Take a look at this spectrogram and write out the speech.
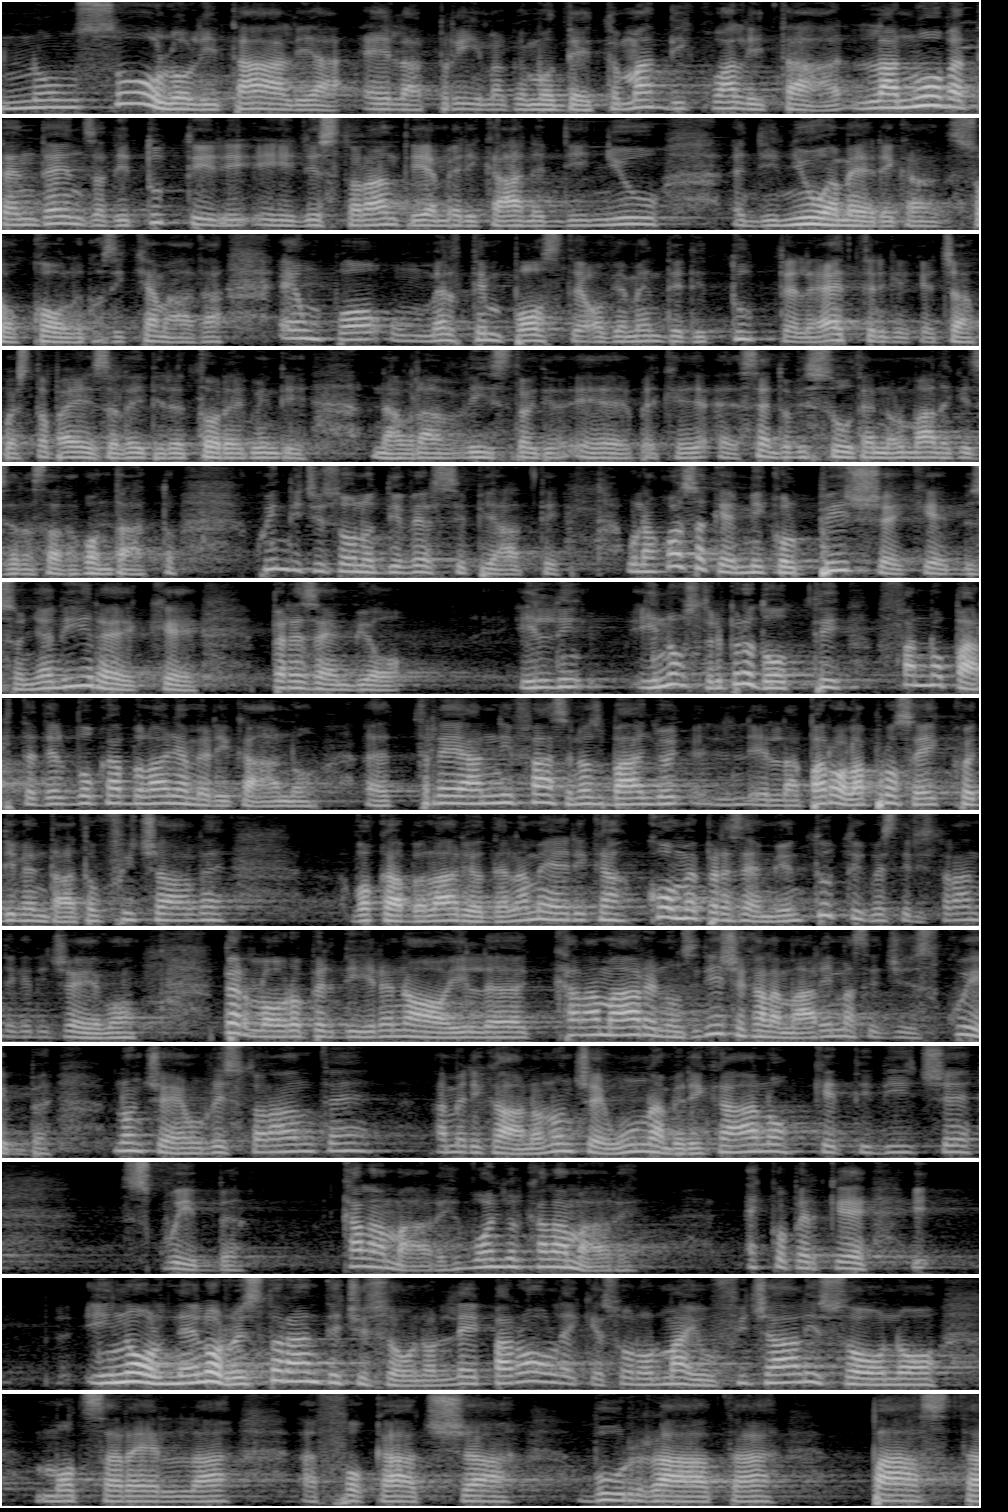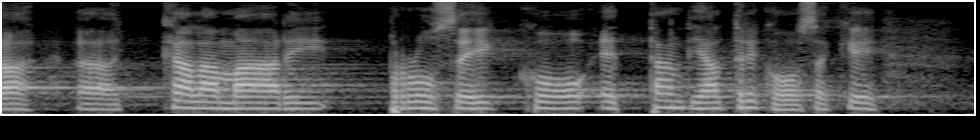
non solo l'Italia è la prima, come ho detto, ma di qualità. La nuova tendenza di tutti i ristoranti americani, di New, di New America, so call, così chiamata, è un po' un melting pot ovviamente di tutte le etniche che già questo paese, lei direttore quindi ne avrà visto, eh, perché essendo vissuta è normale che sia stato contatto. Quindi ci sono diversi piatti. Una cosa che mi colpisce, che bisogna dire, è che per esempio il, I nostri prodotti fanno parte del vocabolario americano. Eh, tre anni fa, se non sbaglio, la parola prosecco è diventata ufficiale vocabolario dell'America, come per esempio in tutti questi ristoranti che dicevo, per loro per dire no, il calamare non si dice calamari ma si dice squib. Non c'è un ristorante americano, non c'è un americano che ti dice squib, calamari, voglio il calamare. Ecco perché in, nei loro ristoranti ci sono le parole che sono ormai ufficiali, sono mozzarella, eh, focaccia, burrata, pasta, eh, calamari, prosecco e tante altre cose che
